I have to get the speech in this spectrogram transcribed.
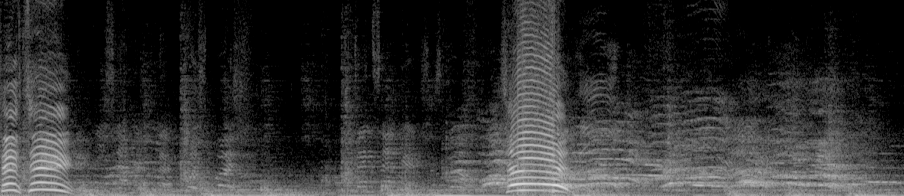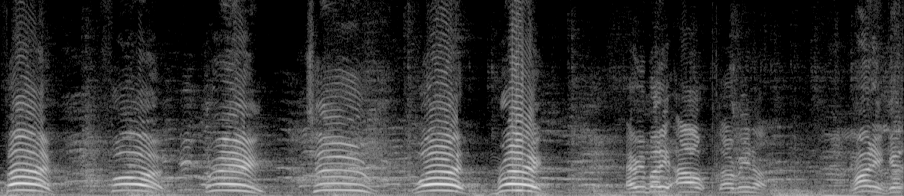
15. 10. Five, four, three, two, one. Break. Everybody out the arena. Ronnie, get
